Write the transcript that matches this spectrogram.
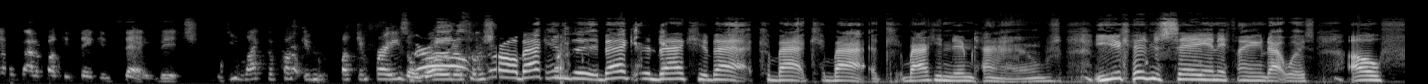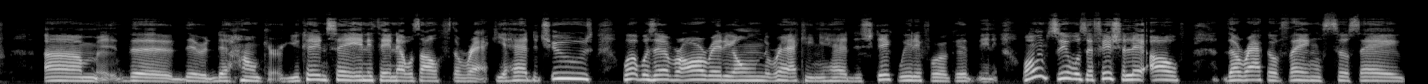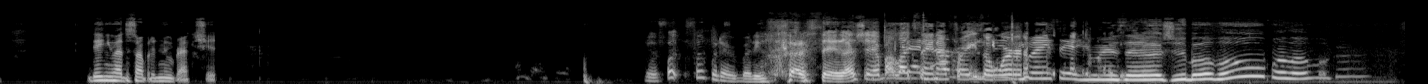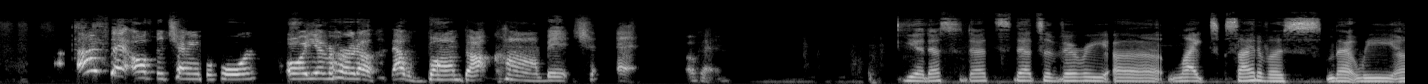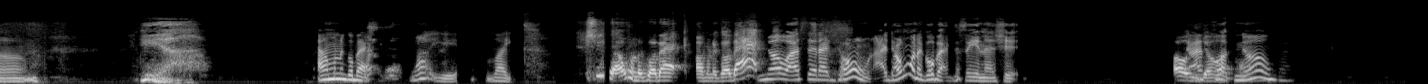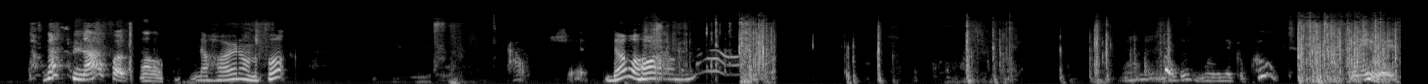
else got a fucking thing and say, bitch. If you like the fucking fucking phrase or word or some shit, Girl, back in the back in back back back back back in them times, you couldn't say anything that was off um the the the hunker. You couldn't say anything that was off the rack. You had to choose what was ever already on the rack, and you had to stick with it for a good minute. Once it was officially off the rack of things to say, then you had to start with a new rack of shit. Yeah, fuck, fuck what everybody gotta say. That shit. If I like saying that phrase or word, You ain't said you ain't said that shit before, motherfucker. I said off the chain before. Or you ever heard of that was bomb.com, bitch. Eh, Okay. Yeah, that's that's that's a very uh light side of us that we um yeah. I'm gonna go back. Not yet. Light. She said, I want to go back. I want to go back. No, I said I don't. I don't want to go back to saying that shit. Oh, you I don't? fuck no. Not, not fuck no. The hard on the fuck. Ow, shit. Double hard on the know this little nigga pooped. But anyways,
